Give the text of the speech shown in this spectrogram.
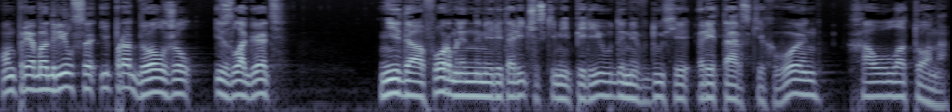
он приободрился и продолжил излагать недооформленными риторическими периодами в духе ретарских войн Хаулатона.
